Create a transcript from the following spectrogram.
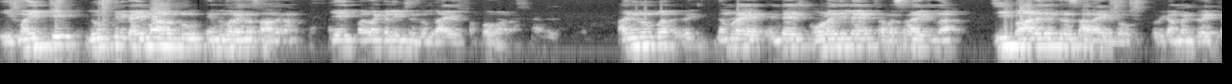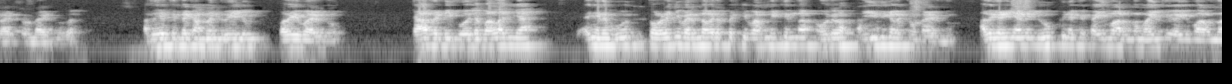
ഈ മൈക്ക് ലൂക്കിന് കൈമാറുന്നു എന്ന് പറയുന്ന സാധനം ഈ വള്ളംകളിയിൽ നിന്നുണ്ടായ ഒരു സംഭവമാണ്. അതിനു മുമ്പ് നമ്മുടെ എന്റെ കോളേജിലെ പ്രൊഫസറായിരുന്ന ജി ബാലചന്ദ്ര സാറായിരുന്നു ഒരു കമന്ററി ആയിട്ട് ഉണ്ടായിരുന്നത്. അദ്ദേഹത്തിന്റെ കമന്ററിയിലും പറയുമായിരുന്നു കാവടി പോലെ വളഞ്ഞ എങ്ങനെ തുഴഞ്ഞു വരുന്നവരെ പറ്റി വർണിക്കുന്ന ഓരോ രീതികളൊക്കെ ഉണ്ടായിരുന്നു. അത് കഴിഞ്ഞാണ് ലൂക്കിനൊക്കെ കൈമാറുന്ന മൈക്ക് കൈമാറുന്ന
